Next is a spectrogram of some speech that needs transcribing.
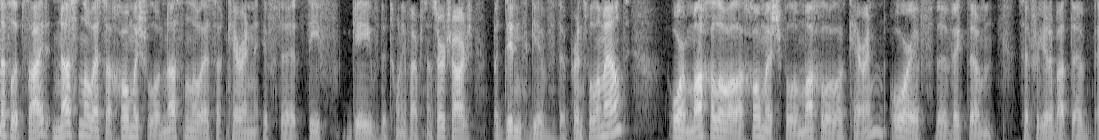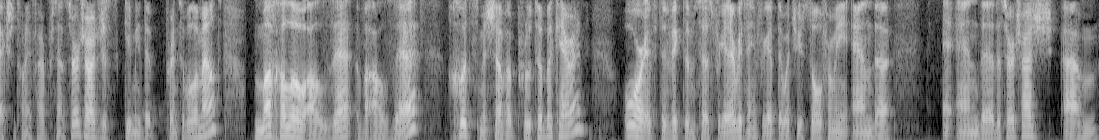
the flip side, naslo esa chomish v'lo naslo esa keren, if the thief gave the 25% surcharge but didn't give the principal amount, or machalo ala chomish v'lo machalo ala keren, or if the victim said, forget about the extra 25% surcharge, just give me the principal amount, machalo al ze v'al ze, chutz meshava pruta b'keren, or if the victim says, forget everything, forget that what you stole from me and the and the, the surcharge, um,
